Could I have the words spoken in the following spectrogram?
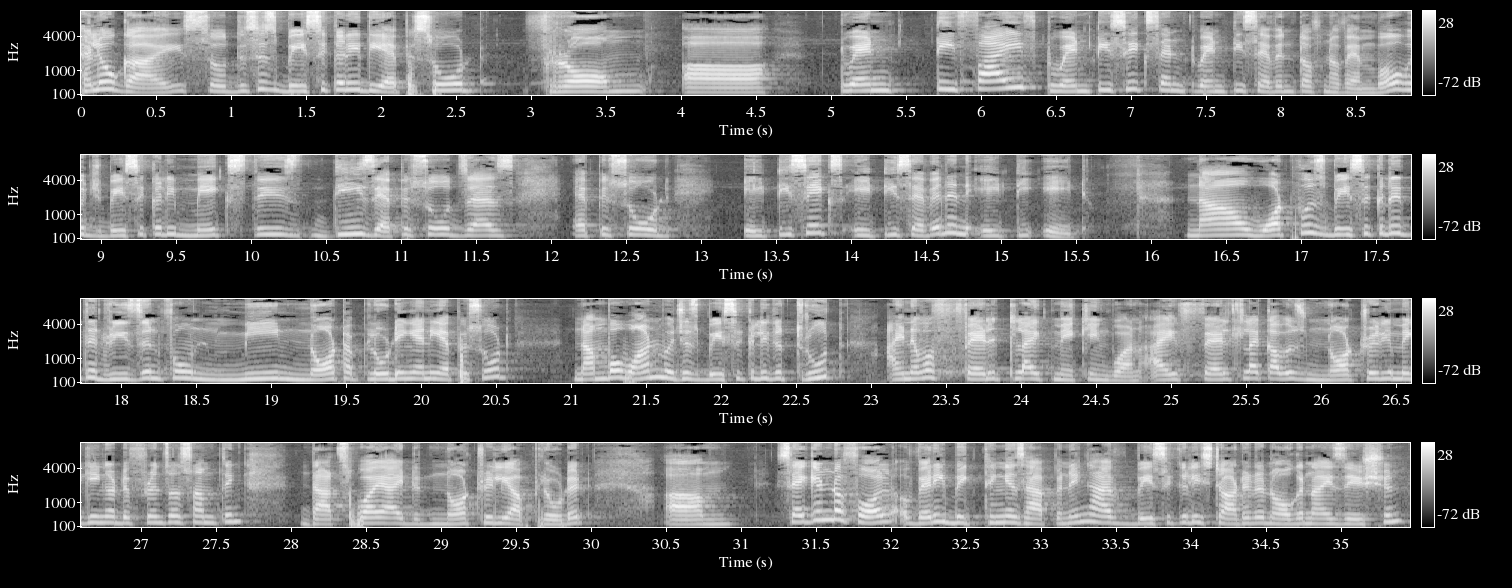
Hello, guys. So, this is basically the episode from uh, 25, 26, and 27th of November, which basically makes these, these episodes as episode 86, 87, and 88. Now, what was basically the reason for me not uploading any episode? Number one, which is basically the truth, I never felt like making one. I felt like I was not really making a difference or something. That's why I did not really upload it. Um, second of all, a very big thing is happening. I've basically started an organization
